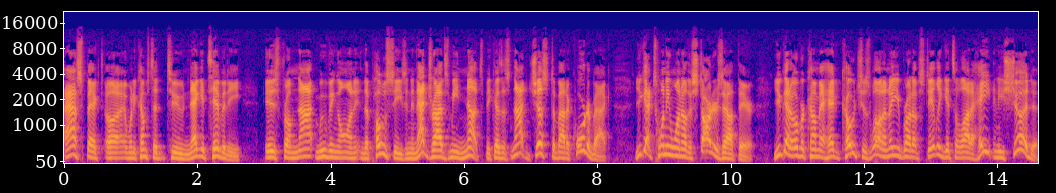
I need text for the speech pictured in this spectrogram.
aspect uh, when it comes to, to negativity is from not moving on in the postseason, and that drives me nuts because it's not just about a quarterback. You got 21 other starters out there. You got to overcome a head coach as well. And I know you brought up Staley gets a lot of hate, and he should.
